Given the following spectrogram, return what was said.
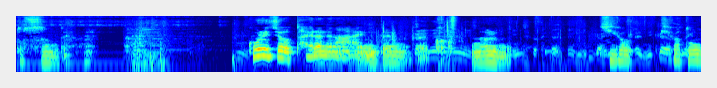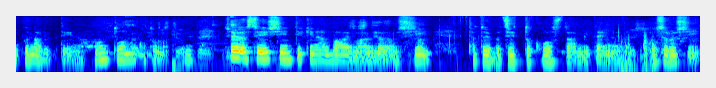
トすんだよね。これ以上耐えられないみたいになったら、カクってなるんだって。気が、気が遠くなるっていうのは本当のことなんですね。それが精神的な場合もあるだろうし、例えばジェットコースターみたいな恐ろしい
